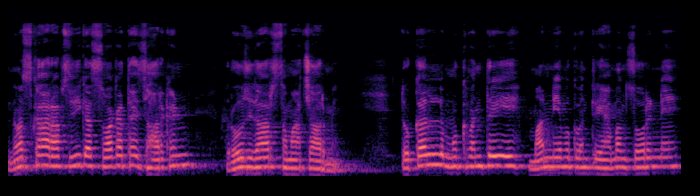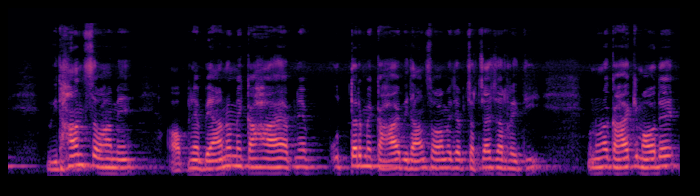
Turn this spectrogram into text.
नमस्कार, आप सभी का स्वागत है झारखंड रोज़गार समाचार में। तो कल मुख्यमंत्री, माननीय मुख्यमंत्री हेमंत सोरेन ने विधानसभा में अपने बयानों में कहा है, अपने उत्तर में कहा है, विधानसभा में जब चर्चा चल रही थी, उन्होंने कहा कि महोदय,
